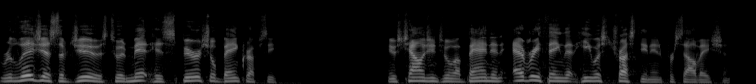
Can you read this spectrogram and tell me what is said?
religious of Jews to admit his spiritual bankruptcy. He was challenging to abandon everything that he was trusting in for salvation.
